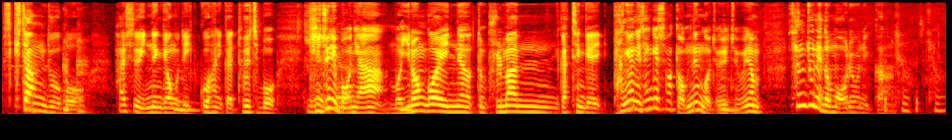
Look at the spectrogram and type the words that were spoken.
스키장도 뭐 할 수 있는 경우도 음. 있고 하니까 도대체 뭐 기준이? 뭐냐 뭐 이런 거에 있는 어떤 불만 같은 게 당연히 생길 수밖에 없는 거죠. 일종 왜냐면 생존이 너무 어려우니까. 그렇죠, 그렇죠.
